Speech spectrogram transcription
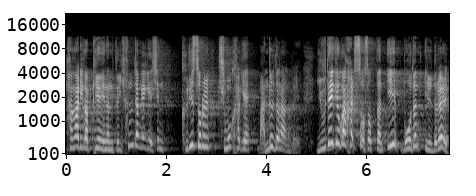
항아리가 비어있는 그 현장에 계신 그리스도를 주목하게 만들더라는 거예요. 유대교가 할 수 없었던 이 모든 일들을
